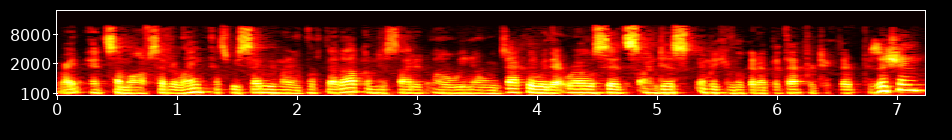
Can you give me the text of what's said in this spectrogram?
right, at some offset or length. As we said, we might have looked that up and decided, oh, we know exactly where that row sits on disk, and we can look it up at that particular position.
